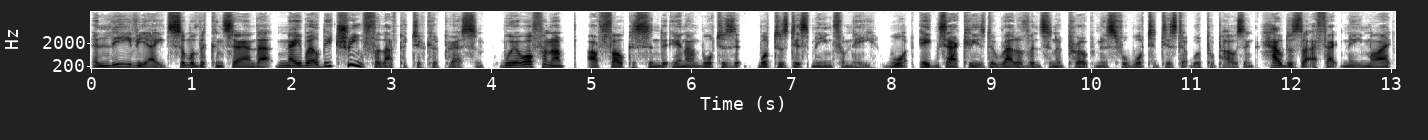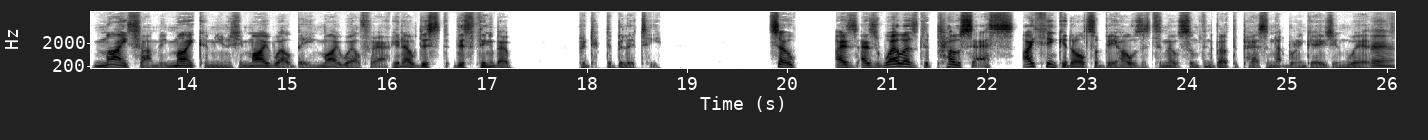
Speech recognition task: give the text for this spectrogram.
alleviate some of the concern that may well be true for that particular person. We're often up, are focusing in on what does it, what does this mean for me? What exactly is the relevance and appropriateness for what it is that we're proposing? How does that affect me, my my family, my community, my well-being, my welfare? You know, this this thing about predictability. So as as well as the process, I think it also behoves us to know something about the person that we're engaging with. Yeah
